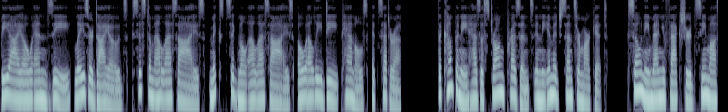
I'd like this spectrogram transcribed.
BIONZ, laser diodes, system LSIs, mixed-signal LSIs, OLED panels, etc. The company has a strong presence in the image sensor market. Sony manufactured CMOS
